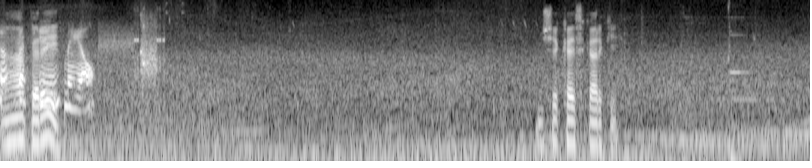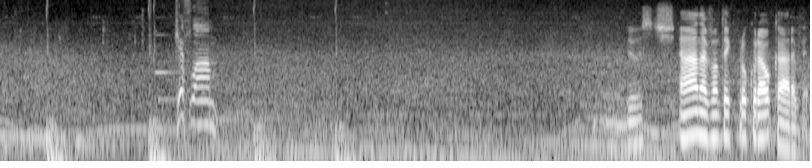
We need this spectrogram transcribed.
Ah, peraí. Vamos checar esse cara aqui. Kiflam. Ah, nós vamos ter que procurar o cara, velho.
